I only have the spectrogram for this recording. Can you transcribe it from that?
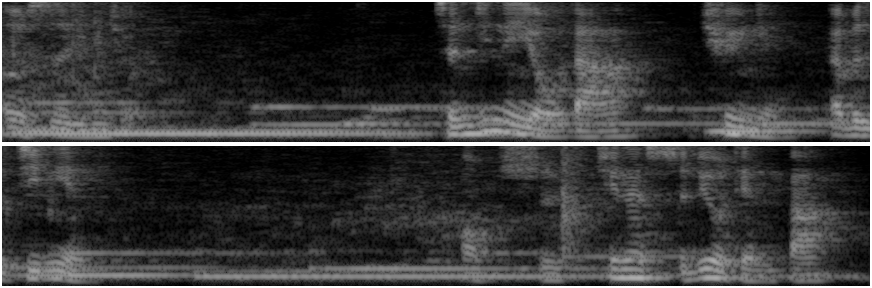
二四零九，曾经的友达去年哎不是今年，十现在十六点八，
